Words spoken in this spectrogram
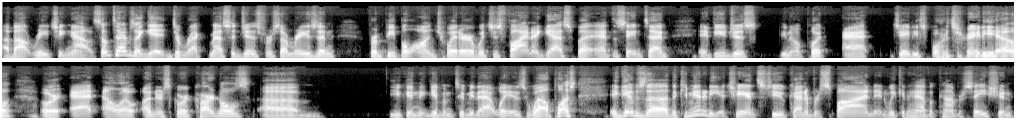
about reaching out. Sometimes I get direct messages for some reason from people on Twitter, which is fine, I guess. But at the same time, if you just, you know, put at JD Sports Radio or at LO underscore Cardinals, um, you can give them to me that way as well. Plus, it gives uh, the community a chance to kind of respond and we can have a conversation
